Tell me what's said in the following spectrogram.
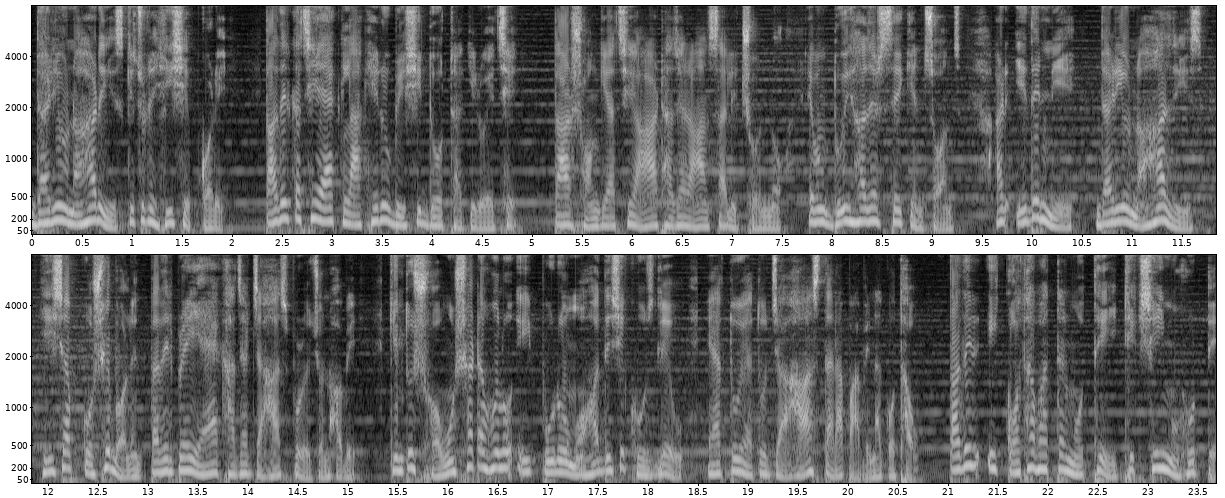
দাঁড়িয়েও নাহারিস কিছুটা হিসেব করে। তাদের কাছে এক লাখেরও বেশি দোরটাকি রয়েছে। তার সঙ্গে আছে আট হাজার আনসালিড সৈন্য এবং দুই হাজার সেকেন্ড সঞ্চ আর এদের নিয়ে দাঁড়িয়েও নাহারিস হিসাব কষে বলেন, তাদের প্রায় এক হাজার জাহাজ প্রয়োজন হবে। কিন্তু সমস্যাটা হলো, এই পুরো মহাদেশে খুঁজলেও এত এত জাহাজ তারা পাবে না কোথাও। তাদের এই কথাবার্তার মধ্যেই ঠিক সেই মুহূর্তে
